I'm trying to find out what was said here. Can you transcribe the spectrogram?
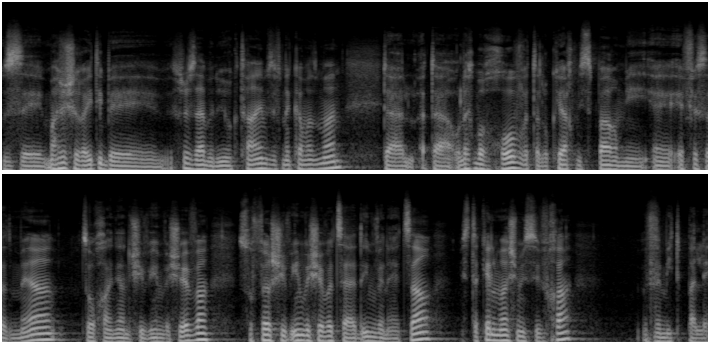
זה משהו שראיתי, ב... אני חושב שזה היה בניו יורק טיימס לפני כמה זמן. אתה, אתה הולך ברחוב, אתה לוקח מספר מ-0 עד 100, לצורך העניין 77, סופר 77 צעדים ונעצר, מסתכל מה שמסביבך ומתפלא.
